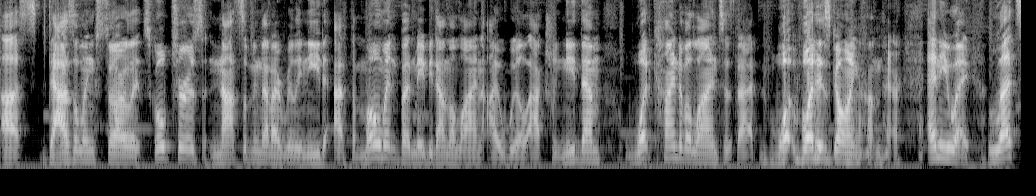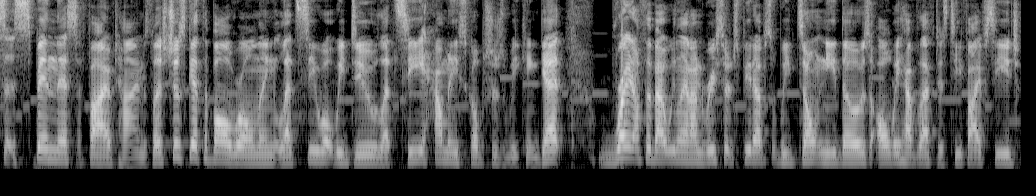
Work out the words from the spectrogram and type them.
uh dazzling starlight sculptures not something that I really need at the moment but maybe down the line I will actually need them. What kind of alliance is that? What what is going on there? Anyway let's spin this five times. Let's just get the ball rolling. Let's see what we do. Let's see how many sculptures we can get right off the bat we land on research speedups we don't need those. All we have left is t5 siege.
